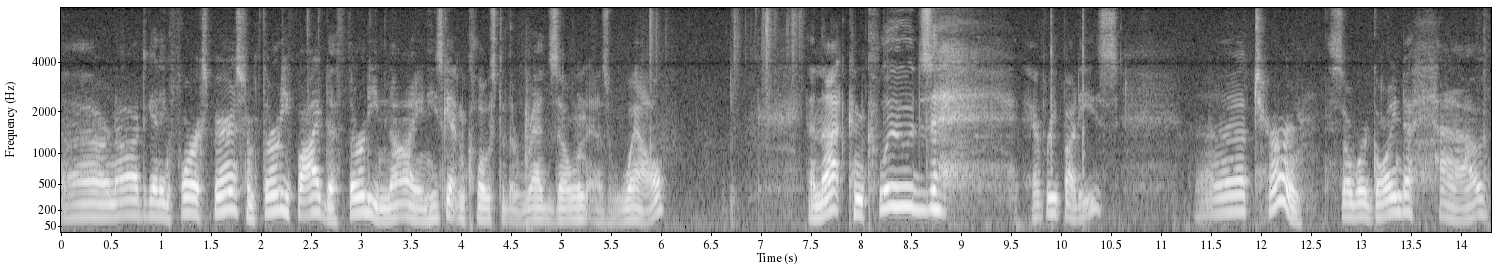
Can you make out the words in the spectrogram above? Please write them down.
Uh, Arnaud getting four experience from 35 to 39. He's getting close to the red zone as well. And that concludes everybody's uh, turn. So we're going to have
